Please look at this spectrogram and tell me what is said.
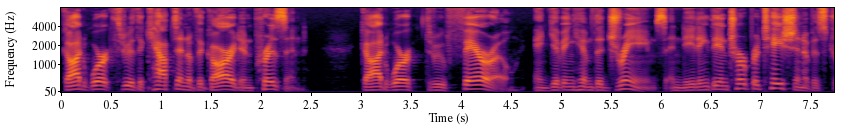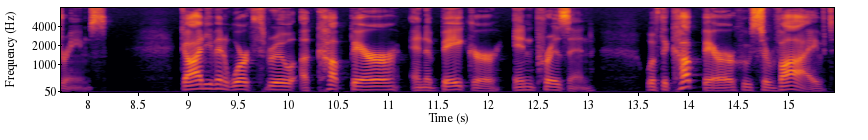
God worked through the captain of the guard in prison. God worked through Pharaoh and giving him the dreams and needing the interpretation of his dreams. God even worked through a cupbearer and a baker in prison, with the cupbearer who survived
